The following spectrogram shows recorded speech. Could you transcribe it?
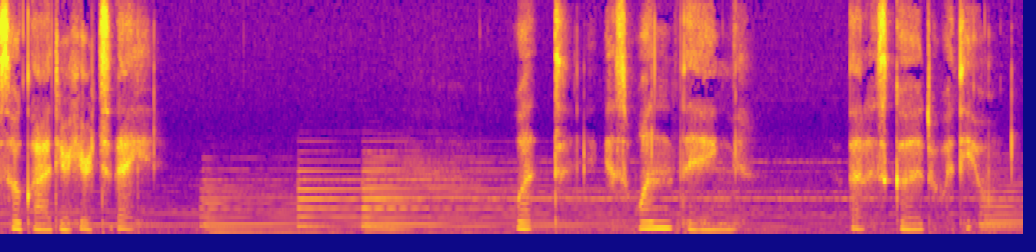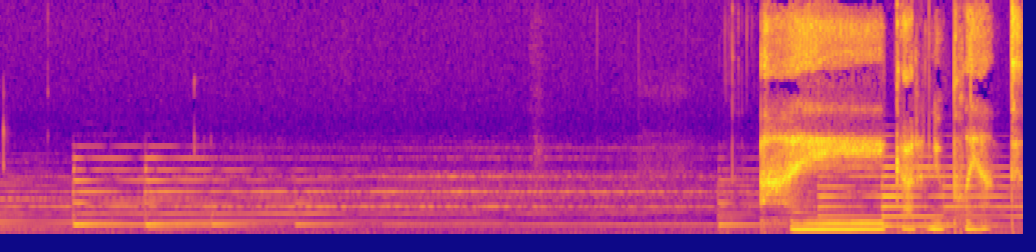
So glad you're here today. What is one thing that is good with you? I got a new plant,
